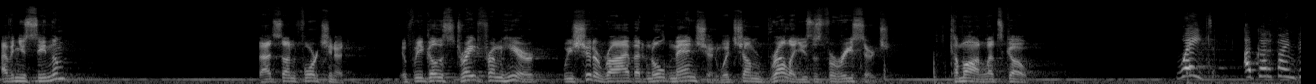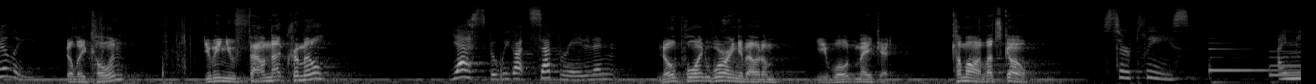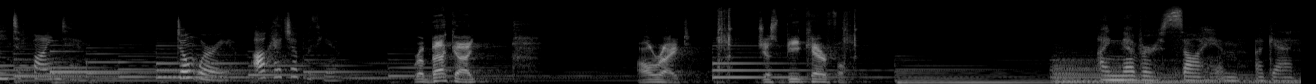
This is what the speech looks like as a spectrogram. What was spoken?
Haven't you seen them? That's unfortunate. If we go straight from here, we should arrive at an old mansion which Umbrella uses for research. Come on, let's go. Wait! I've got to find Billy. Billy Coen? You mean you found that criminal? Yes, but we got separated and... No point worrying about him. He won't make it. Come on, let's go. Sir, please. I need to find him. Don't worry, I'll catch up with you. Rebecca... All right. Just be careful. I never saw him again.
